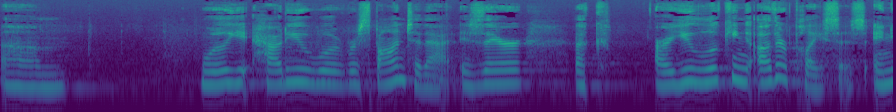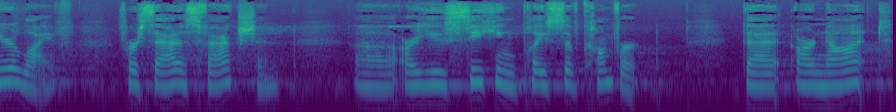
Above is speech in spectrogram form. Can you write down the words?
Um, Will you, how do you respond to that? Is there a, are you looking other places in your life for satisfaction? Uh, are you seeking places of comfort that are not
